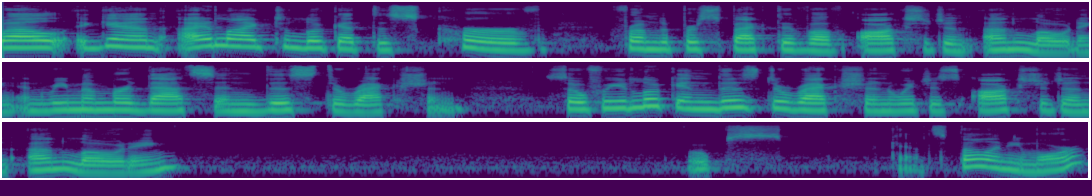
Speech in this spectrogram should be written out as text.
Well, again, I like to look at this curve from the perspective of oxygen unloading, and remember that's in this direction. So if we look in this direction, which is oxygen unloading, oops, can't spell anymore.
